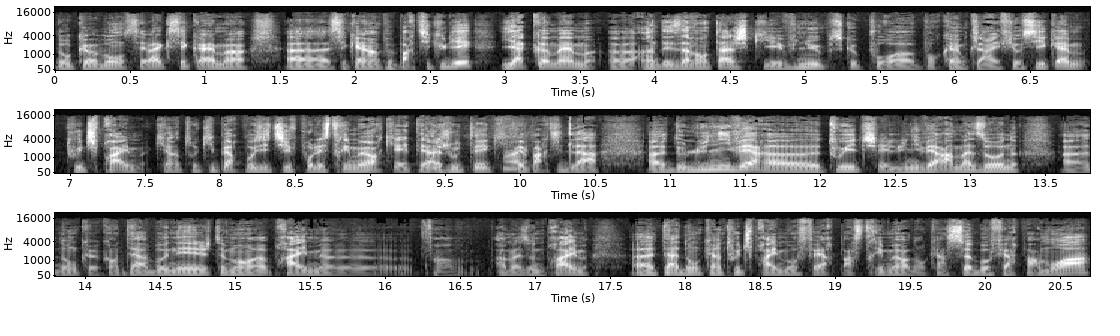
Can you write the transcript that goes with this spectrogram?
donc euh, bon c'est vrai que c'est quand même euh, c'est quand même un peu particulier. Il y a quand même euh, un désavantage qui est venu, parce que pour, euh, pour quand même clarifier aussi, quand même, Twitch Prime, qui est un truc hyper positif pour les streamers, qui a été ajouté, qui Ouais. fait partie de la euh, de l'univers euh, Twitch et l'univers Amazon. Euh, donc, euh, quand tu es abonné justement euh, Prime, euh, enfin Amazon Prime, tu as donc un Twitch Prime offert par streamer, donc un sub offert par mois.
